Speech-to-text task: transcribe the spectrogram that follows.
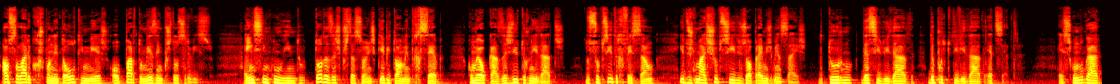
ao salário correspondente ao último mês ou parte do mês em que prestou serviço, aí se incluindo todas as prestações que habitualmente recebe, como é o caso das diuturnidades, do subsídio de refeição e dos demais subsídios ou prémios mensais, de turno, de assiduidade, de produtividade, etc. Em segundo lugar,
